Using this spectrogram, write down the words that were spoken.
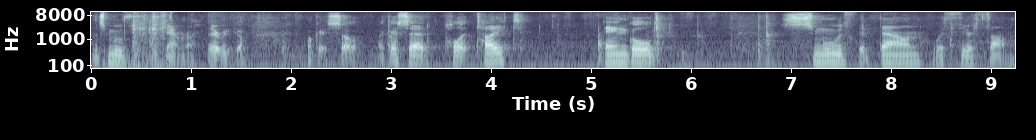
Let's move the camera. There we go. Okay, so like I said, pull it tight angled, smooth it down with your thumb.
